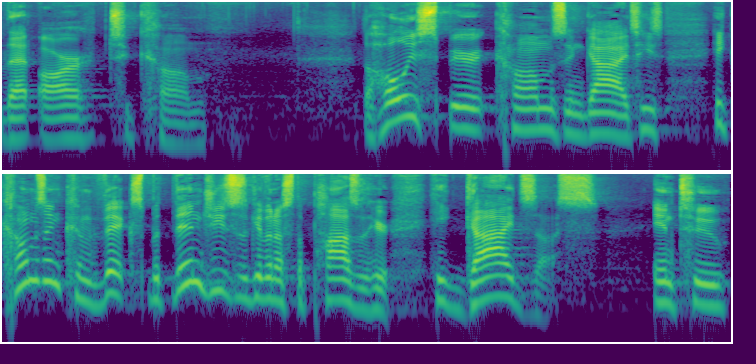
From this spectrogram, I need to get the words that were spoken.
that are to come. The Holy Spirit comes and guides. He's, he comes and convicts, but then Jesus has given us the positive here. He guides us into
